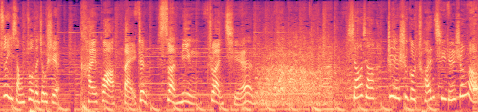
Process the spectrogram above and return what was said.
最想做的就是开挂摆阵、算命赚钱。想想这也是个传奇人生啊！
